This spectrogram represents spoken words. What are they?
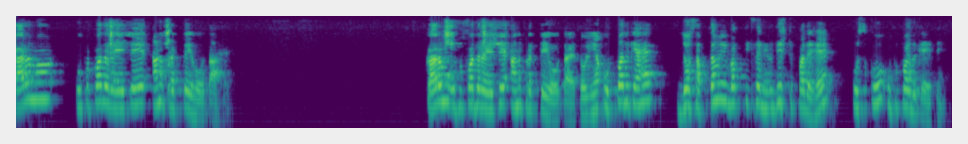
कर्म उपपद रहते अण प्रत्यय होता है। कर्म उपपद रहते अन प्रत्यय होता है। तो यहाँ उपपद क्या है? जो सप्तम विभक्ति से निर्दिष्ट पद है, उसको उपपद कहते हैं।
